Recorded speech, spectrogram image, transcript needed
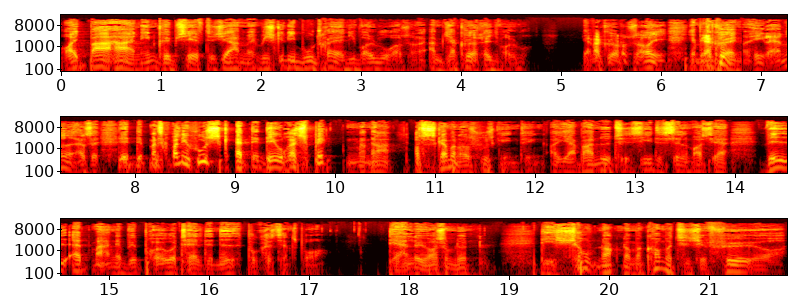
og ikke bare har en indkøbschef, der siger, at vi skal lige bruge tre af de Volvo, og sådan Jamen, jeg kører slet ikke Volvo. Ja, hvad kører du så i? Jamen, jeg kører i noget helt andet. Altså, det, det, man skal bare lige huske, at det, det er jo respekten, man har. Og så skal man også huske en ting, og jeg er bare nødt til at sige det, selvom også jeg ved, at mange vil prøve at tale det ned på Christiansborg. Det handler jo også om løn. det er sjovt nok, når man kommer til chauffører,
